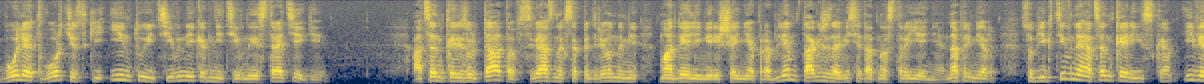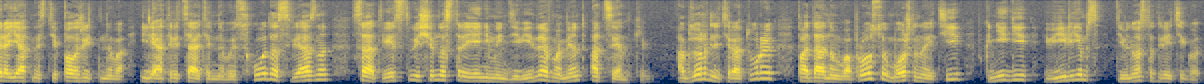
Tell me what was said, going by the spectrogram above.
более творческие и интуитивные когнитивные стратегии. Оценка результатов, связанных с определенными моделями решения проблем, также зависит от настроения. Например, субъективная оценка риска и вероятности положительного или отрицательного исхода связана с соответствующим настроением индивида в момент оценки. Обзор литературы по данному вопросу можно найти в книге «Вильямс, 93 год».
